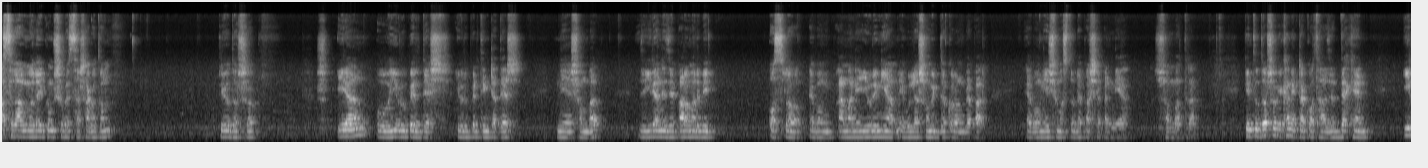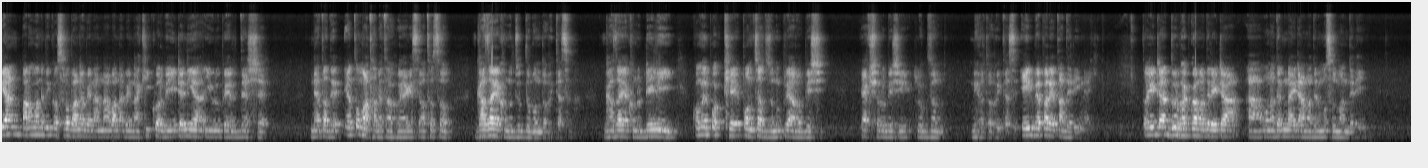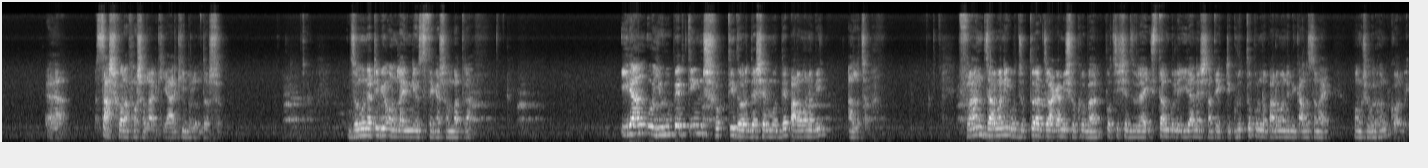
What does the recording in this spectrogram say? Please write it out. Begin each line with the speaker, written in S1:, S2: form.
S1: আসসালামু আলাইকুম, শুভেচ্ছা, স্বাগতম। প্রিয় দর্শক, ইরান ও ইউরোপের দেশ, ইউরোপের তিনটা দেশ নিয়ে সংবাদ যে ইরানে যে পারমাণবিক অস্ত্র এবং মানে ইউরেনিয়াম এগুলা সমৃদ্ধকরণ ব্যাপার এবং এই সমস্ত ব্যাপার স্যাপার নিয়ে সংবাদরা। কিন্তু দর্শক, এখানে একটা কথা যে দেখেন ইরান পারমাণবিক অস্ত্র বানাবে না না বানাবে না, কি করবে? এটা নিয়ে ইউরোপের দেশের নেতাদের এত মাথা ব্যথা হয়ে গেছে, অথচ গাজায় এখনও যুদ্ধ বন্ধ হইতেছে না। গাজায় এখনও ডেলি কমের পক্ষে পঞ্চাশ জন, উপরে আরও বেশি, একশোরও বেশি লোকজন নিহত হইতেছে। এই ব্যাপারে তাদেরই নাই। তো এইটা দুর্ভাগ্য আমাদের এটা ওনাদের না, এটা আমাদের মুসলমানদেরই চাষ করা ফসল আর কি আর কি বলুন দর্শক? যমুনা টিভি অনলাইন নিউজ থেকে সংবাদরা। ইরান ও ইউরোপের তিন শক্তিধর দেশের মধ্যে পারমাণবিক আলোচনা। ফ্রান্স, জার্মানি ও যুক্তরাজ্য আগামী শুক্রবার পঁচিশে জুলাই ইস্তাম্বুলে ইরানের সাথে একটি গুরুত্বপূর্ণ পারমাণবিক আলোচনায় অংশগ্রহণ করবে।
